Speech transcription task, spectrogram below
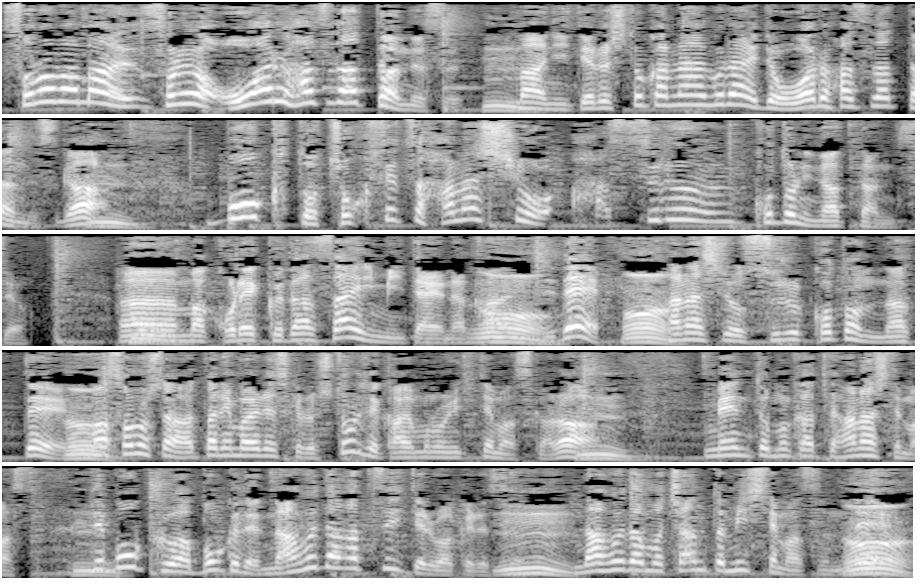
そのまま、それは終わるはずだったんです。うん。まあ似てる人かなぐらいで終わるはずだったんですが、うん。僕と直接話をすることになったんですよ。うん。まあこれくださいみたいな感じで話をすることになって、うん。まあその人は当たり前ですけど一人で買い物に行ってますから、うん。面と向かって話してます。ん。で、僕は僕で名札がついてるわけですよ。うん。名札もちゃんと見せてますんで、うん。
